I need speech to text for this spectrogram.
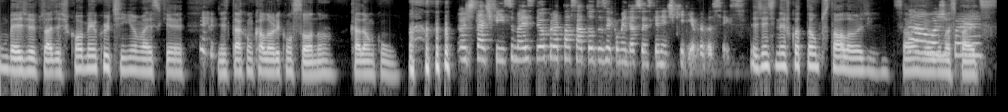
Um beijo. O episódio ficou meio curtinho, mas que a gente tá com calor e com sono cada um com um. Hoje tá difícil, mas deu para passar todas as recomendações que a gente queria para vocês. E a gente nem ficou tão pistola hoje, só não, em algumas foi... partes.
